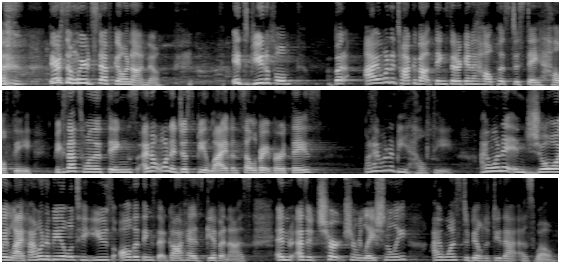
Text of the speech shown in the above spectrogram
there's some weird stuff going on. No, it's beautiful. But I want to talk about things that are going to help us to stay healthy because that's one of the things. I don't want to just be alive and celebrate birthdays, but I want to be healthy. I want to enjoy life. I want to be able to use all the things that God has given us. And as a church and relationally, I want us to be able to do that as well.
